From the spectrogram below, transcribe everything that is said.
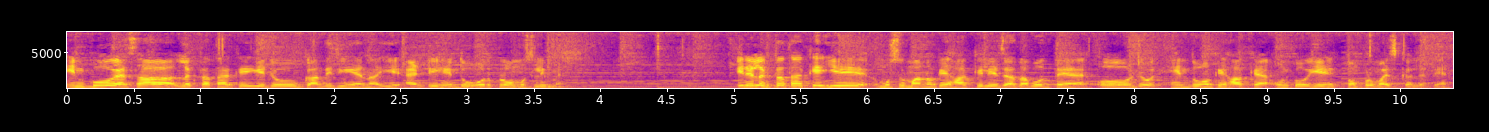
इनको ऐसा लगता था कि ये जो गांधी जी हैं ना, ये एंटी हिंदू और प्रो मुस्लिम है। इन्हें लगता था कि ये मुसलमानों के हक़ के लिए ज़्यादा बोलते हैं और जो हिंदुओं के हक़ हैं उनको ये कॉम्प्रोमाइज़ कर लेते हैं।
